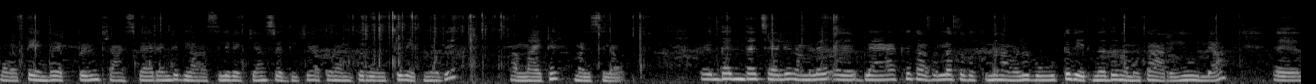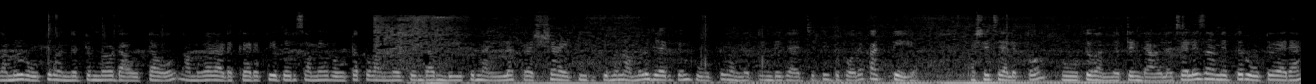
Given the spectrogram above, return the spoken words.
പോട്ട് ചെയ്യുമ്പോൾ എപ്പോഴും ട്രാൻസ്പാരന്റ് ഗ്ലാസ്സിൽ വെക്കാൻ ശ്രദ്ധിക്കുക. അപ്പോൾ നമുക്ക് റൂട്ട് വരുന്നത് നന്നായിട്ട് മനസ്സിലാവും. ഇതെന്താ വെച്ചാൽ നമ്മൾ ബ്ലാക്ക് കവറിലൊക്കെ വെക്കുമ്പോൾ നമ്മൾ റൂട്ട് വരുന്നത് നമുക്ക് അറിയൂല നമ്മൾ റൂട്ട് വന്നിട്ടുണ്ടോ ഡൗട്ടാവും നമ്മൾ ഇടയ്ക്കിടയ്ക്ക് ഇതൊരു സമയം റൂട്ടൊക്കെ വന്നിട്ടുണ്ടാവും. ബീഫ് നല്ല ഫ്രഷ് ആയിട്ട് ഇരിക്കുമ്പോൾ നമ്മൾ വിചാരിക്കും റൂട്ട് വന്നിട്ടുണ്ട് വിചാരിച്ചിട്ട് ഇതുപോലെ കട്ട് ചെയ്യും. പക്ഷെ ചിലപ്പോൾ റൂട്ട് വന്നിട്ടുണ്ടാവില്ല. ചില സമയത്ത് റൂട്ട് വരാൻ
